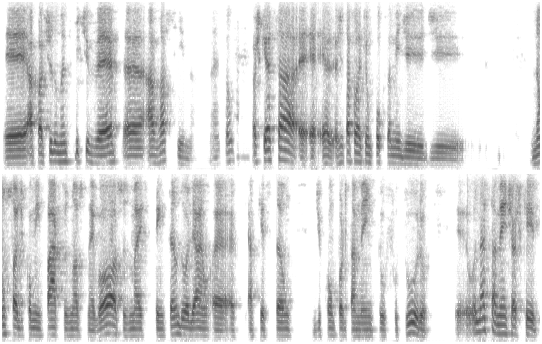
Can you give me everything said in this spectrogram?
é, a partir do momento que tiver é, a vacina. Né? Então, acho que essa. É, é, a gente está falando aqui um pouco também de, de, não só de como impacta os nossos negócios, mas tentando olhar é, a questão de comportamento futuro. Eu, honestamente, acho que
